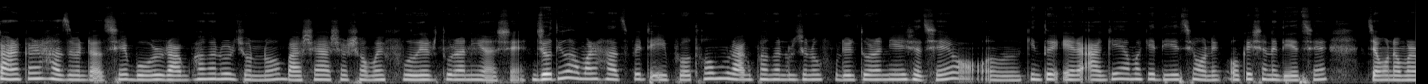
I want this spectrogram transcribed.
কার কার হাজব্যান্ড আছে, বউর রাগ ভাঙানোর জন্য বাসায় আসার সময় ফুলের তোড়া নিয়ে আসে। যদিও আমার হাজব্যান্ড এই প্রথম রাগ ভাঙানোর জন্য ফুলের তোড়া নিয়ে এসেছে কিন্তু এর আগে আমাকে দিয়েছে, অনেক ওকেশনে দিয়েছে। যেমন আমার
